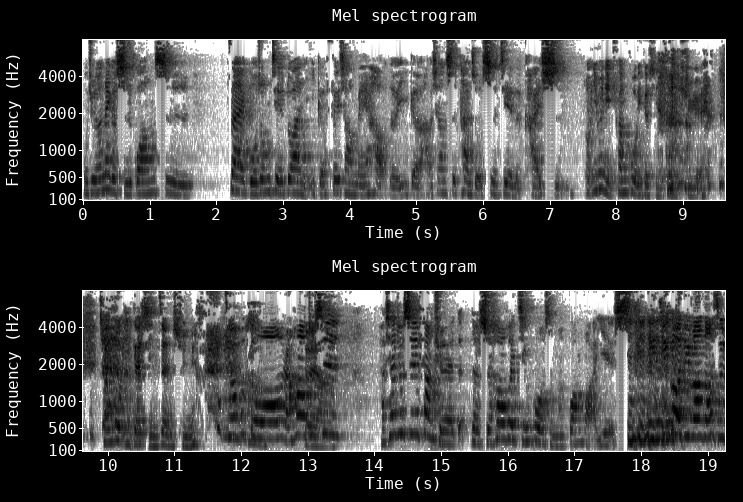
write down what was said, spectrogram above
我觉得那个时光是在国中阶段一个非常美好的一个，好像是探索世界的开始。哦，因为你穿过一个行政区，哎，穿过一个行政区，差不多。然后就是、好像就是放学的的时候会经过什么光华夜市，你 经过的地方都是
